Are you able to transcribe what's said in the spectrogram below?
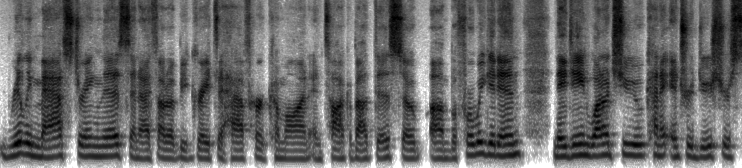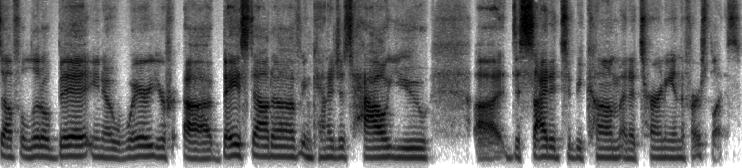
really mastering this. And I thought it would be great to have her come on and talk about this. So um, before we get in, Nadine, why don't you kind of introduce yourself a little bit, you know, where you're uh, based out of and kind of just how you uh, decided to become an attorney in the first place.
